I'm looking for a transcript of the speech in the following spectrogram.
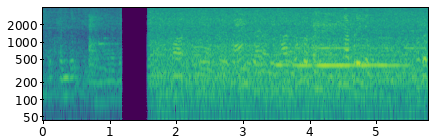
இப்போ செந்தில் manager. ஆ, bank ஆ, ரொம்ப இது அப்படி இல்லை ரொம்ப இது பாருங்க அது ஆன் அது ஆன் தான் இருக்குது நம்ம எதுவுமே பயப்பட முடியாது இப்போ வந்து இந்த process வந்து அப்படியே off ஆயிடும். நம்ம எடுத்தோம்னா அது ஆன் ஆகும்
